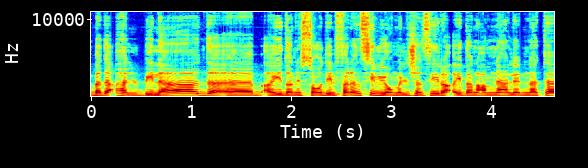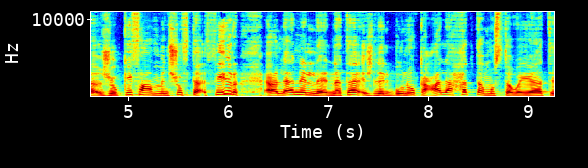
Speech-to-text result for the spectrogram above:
بدأها البلاد أيضا السعودي الفرنسي اليوم الجزيرة أيضا عم نعلن نتائجه كيف عم نشوف تأثير إعلان النتائج للبنوك على حتى مستويات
